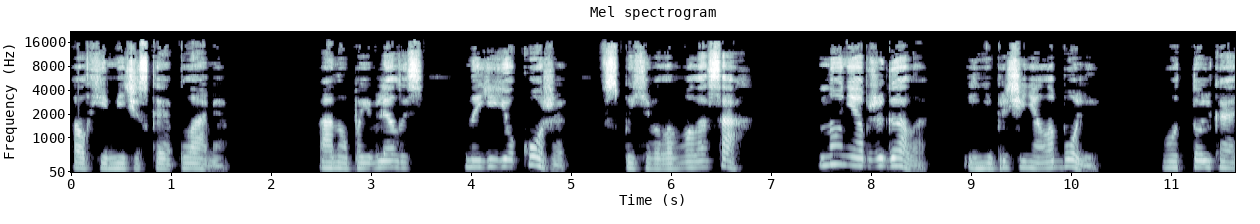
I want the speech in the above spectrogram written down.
алхимическое пламя. Оно появлялось на ее коже, вспыхивало в волосах, но не обжигало и не причиняло боли. Вот только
